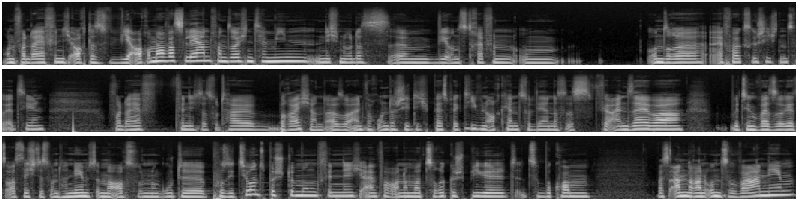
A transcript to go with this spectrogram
Und von daher finde ich auch, dass wir auch immer was lernen von solchen Terminen. Nicht nur, dass ähm, wir uns treffen, um unsere Erfolgsgeschichten zu erzählen, von daher finde ich das total bereichernd. Also einfach unterschiedliche Perspektiven auch kennenzulernen. Das ist für einen selber, beziehungsweise jetzt aus Sicht des Unternehmens immer auch so eine gute Positionsbestimmung, finde ich, einfach auch nochmal zurückgespiegelt zu bekommen, was andere an uns so wahrnehmen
